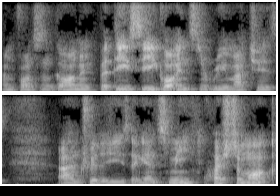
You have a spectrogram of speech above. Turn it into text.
and Francis Ngannou. But DC got instant rematches and trilogies against me, question mark.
